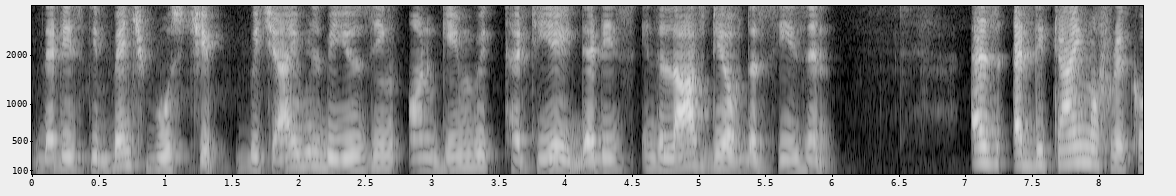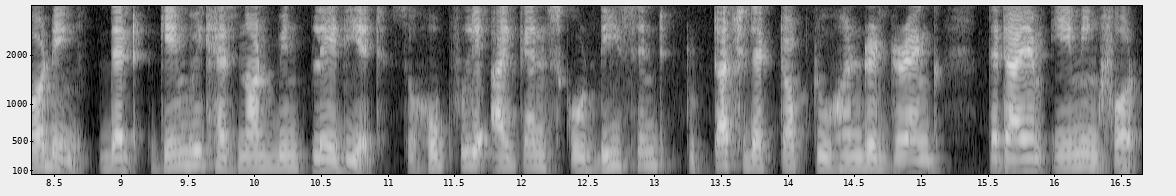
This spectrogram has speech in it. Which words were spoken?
that is the bench boost chip which I will be using on game week 38 that is in the last day of the season as at the time of recording that game week has not been played yet so hopefully I can score decent to touch that top 200 rank that I am aiming for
